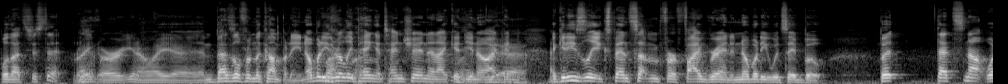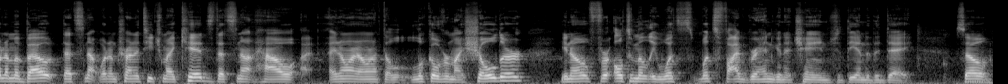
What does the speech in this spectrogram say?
Well, that's just it, right? Yeah. Or you know, a uh, embezzle from the company. Nobody's Right, really right. paying attention, and I could, you know, I Yeah. could, I could easily expend something for five grand, and nobody would say boo. But that's not what I'm about. That's not what I'm trying to teach my kids. That's not how I, I don't. I don't have to look over my shoulder, you know, for ultimately what's what's five grand going to change at the end of the day. So.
